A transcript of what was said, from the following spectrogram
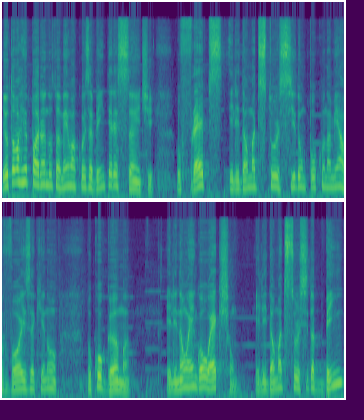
Eu tava reparando também uma coisa bem interessante. O Fraps, ele dá uma distorcida um pouco na minha voz aqui no, no Kogama. Ele não é igual Action. Ele dá uma distorcida bem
